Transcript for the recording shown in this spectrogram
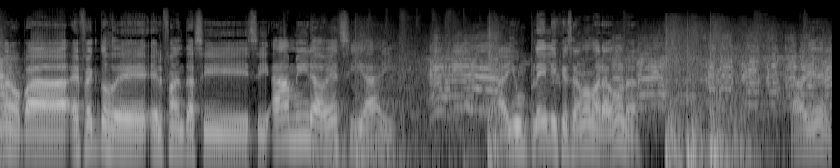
Bueno, para efectos de el fantasy, sí. Ah, mira, a ver si hay. Hay un playlist que se llama Maradona. Está bien.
